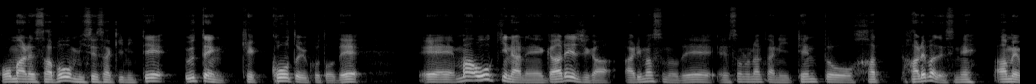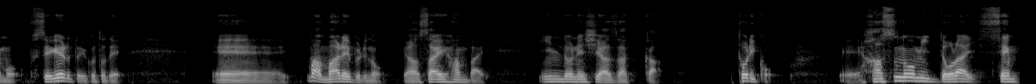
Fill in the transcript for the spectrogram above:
誉れサボを店先にて、雨天決行ということで、えー、まあ大きなね、ガレージがありますので、その中にテントを張ればですね、雨も防げるということで、えー、まあマレブルの野菜販売、インドネシア雑貨、トリコ、えー、ハスの実ドライ1000、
